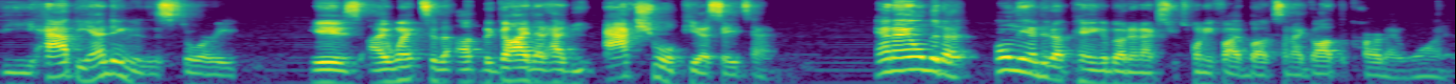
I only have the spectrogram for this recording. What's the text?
the happy ending to this story is I went to the uh, the guy that had the actual PSA 10, and I only only ended up paying about an extra 25 bucks, and I got the card I wanted.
